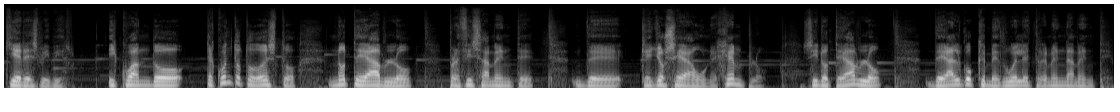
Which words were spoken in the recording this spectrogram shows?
quieres vivir. Y cuando te cuento todo esto, no te hablo precisamente de que yo sea un ejemplo, sino te hablo de algo que me duele tremendamente.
